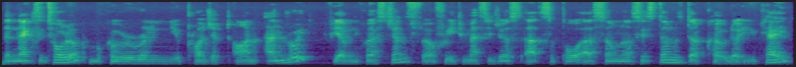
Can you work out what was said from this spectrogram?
the next tutorial we'll cover running your project on Android. If you have any questions, feel free to message us at support at sonarsystems.co.uk.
